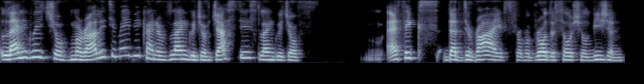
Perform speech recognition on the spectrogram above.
language of morality maybe kind of language of justice language of ethics that derives from a broader social vision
